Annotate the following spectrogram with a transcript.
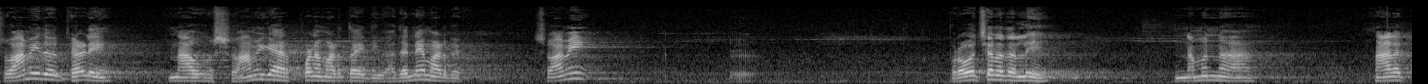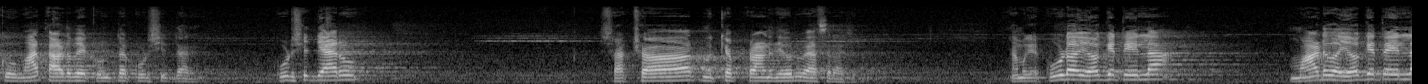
ಸ್ವಾಮಿದು ಅಂತ ಹೇಳಿ ನಾವು ಸ್ವಾಮಿಗೆ ಅರ್ಪಣೆ ಮಾಡ್ತಾ ಇದ್ದೀವಿ. ಅದನ್ನೇ ಮಾಡಬೇಕು. ಸ್ವಾಮಿ, ಪ್ರವಚನದಲ್ಲಿ ನಮ್ಮನ್ನು ನಾಲ್ಕು ಮಾತಾಡಬೇಕು ಅಂತ ಕೂಡಿಸಿದ್ದಾರೆ. ಕೂಡಿಸಿದ್ಯಾರು ಸಾಕ್ಷಾತ್ ಮುಖ್ಯ ಪ್ರಾಣದೇವರು ವ್ಯಾಸರಾಜರು. ನಮಗೆ ಕೂಡ ಯೋಗ್ಯತೆ ಇಲ್ಲ, ಮಾಡುವ ಯೋಗ್ಯತೆ ಇಲ್ಲ,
